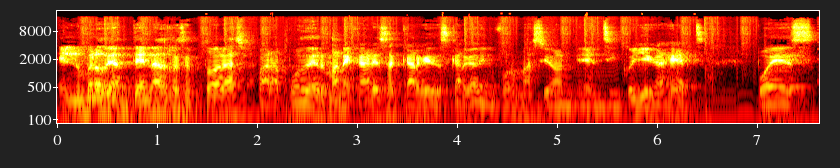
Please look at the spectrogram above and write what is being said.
el número de antenas receptoras para poder manejar esa carga y descarga de información en 5 GHz, pues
